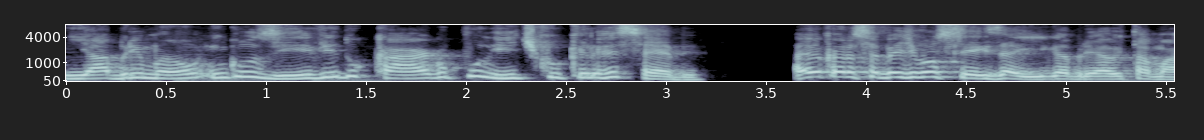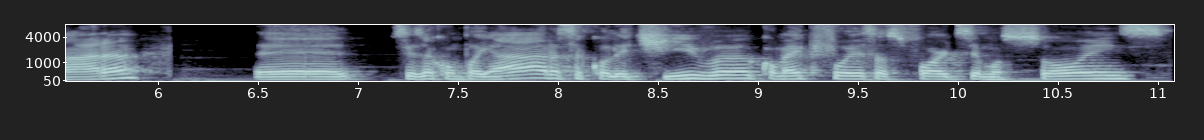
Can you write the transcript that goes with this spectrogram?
e abre mão, inclusive, do cargo político que ele recebe. Aí eu quero saber de vocês aí, Gabriel e Tamara. É, vocês acompanharam essa coletiva? Como é que foi essas fortes emoções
